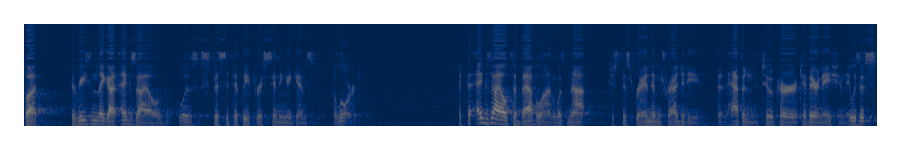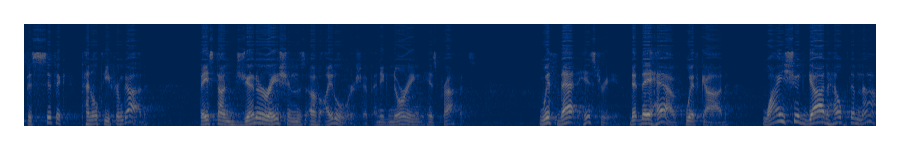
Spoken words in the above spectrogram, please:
but the reason they got exiled was specifically for sinning against the Lord. Like the exile to Babylon was not just this random tragedy that happened to occur to their nation. It was a specific penalty from God based on generations of idol worship and ignoring his prophets. With that history that they have with God, why should God help them now?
